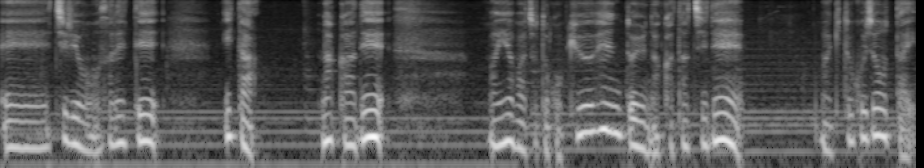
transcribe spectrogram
えー、治療をされていた中で、まあ、いわばちょっとこう急変というような形で、まあ、既得状態っ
